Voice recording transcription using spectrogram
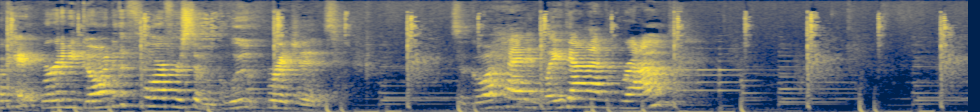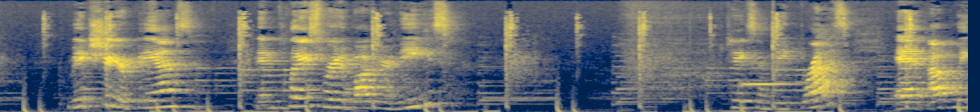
Okay, we're gonna be going to the floor for some glute bridges. So go ahead and lay down on the ground. Make sure your band's in place right above your knees. Take some deep breaths and up we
